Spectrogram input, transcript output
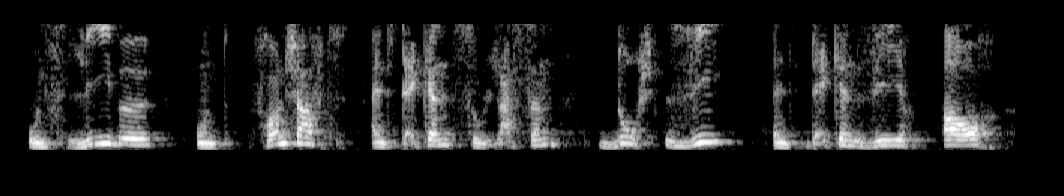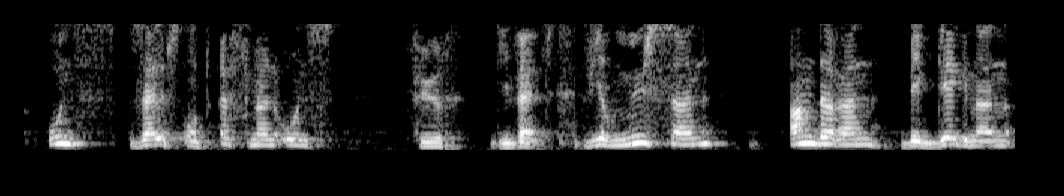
uns Liebe und Freundschaft entdecken zu lassen, durch sie entdecken wir auch uns selbst und öffnen uns für die Welt. Wir müssen anderen begegnen,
